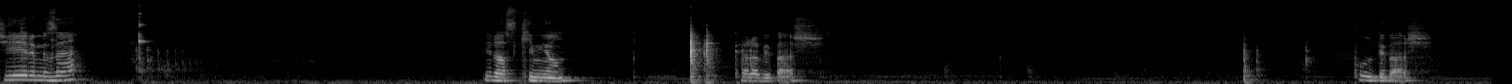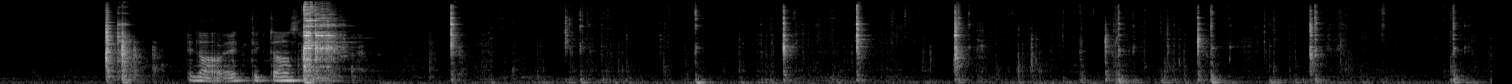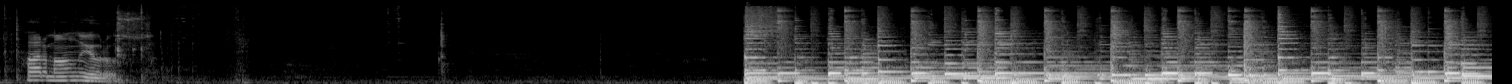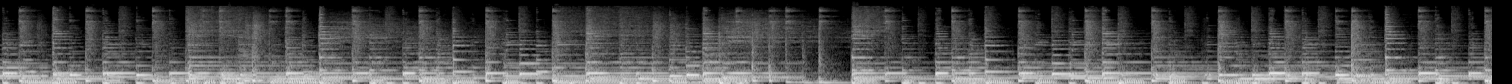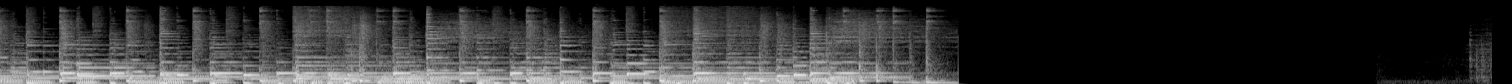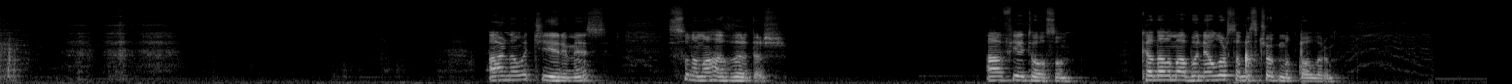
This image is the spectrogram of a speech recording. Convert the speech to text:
Ciğerimize biraz kimyon, karabiber, pul biber ilave ettikten sonra harmanlıyoruz. Arnavut ciğerimiz sunuma hazırdır. Afiyet olsun. Kanalıma abone olursanız çok mutlu olurum.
